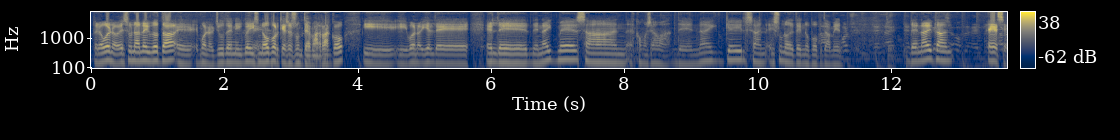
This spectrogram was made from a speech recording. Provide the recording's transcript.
Pero bueno, es una anécdota. eh, bueno, el Jude de Nick Base no, porque eso es un tema raco. Y, y bueno, y el de el de, de Nightmares and. ¿Cómo se llama? The Night Gales and. Es uno de Tecnopop también. The Night and. Ese.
